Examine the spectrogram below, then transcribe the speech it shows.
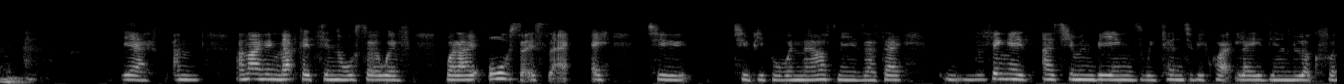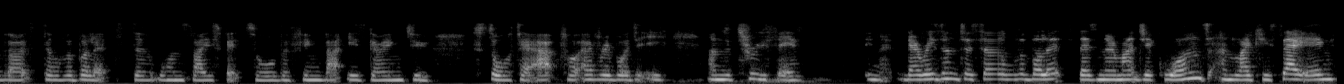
Um, yes, and and I think that fits in also with what I also say to to people when they ask me is I say the thing is, as human beings, we tend to be quite lazy and look for the silver bullet, the one size fits all, the thing that is going to sort it out for everybody. And the truth is, you know, there isn't a silver bullet, there's no magic wand. And like you're saying,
